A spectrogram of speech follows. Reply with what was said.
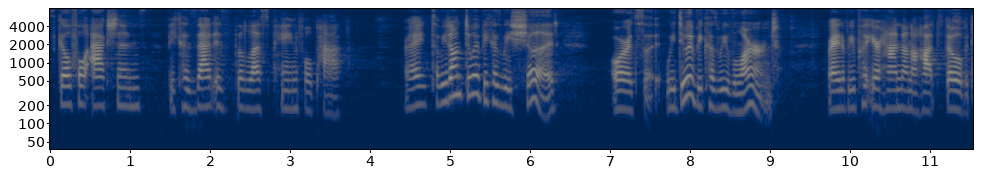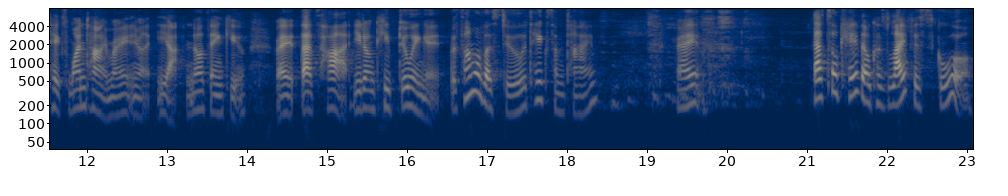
skillful actions because that is the less painful path, right? So we don't do it because we should, or it's we do it because we've learned, right? If you put your hand on a hot stove, it takes one time, right? And you're like, yeah, no, thank you, right? That's hot. You don't keep doing it, but some of us do. It takes some time, right? That's okay though, because life is school.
